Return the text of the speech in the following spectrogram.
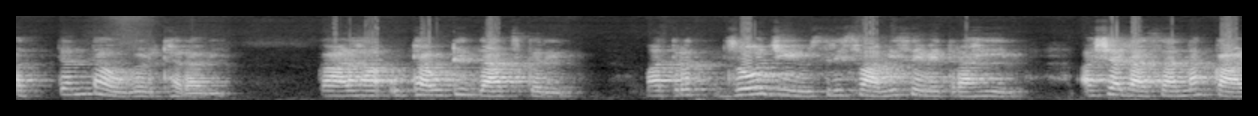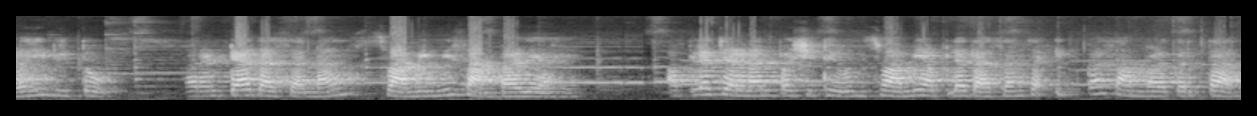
अत्यंत अवघड ठरावी. काळ हा उठाउठी जाच करेल. मात्र जो जीव श्री स्वामी सेवेत राहील अशा दासांना काळही भीतो कारण त्या दासांना स्वामींनी सांभाळले आहे. आपल्या चरणांपाशी ठेवून स्वामी आपल्या दासांचा इतका सांभाळ करतात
